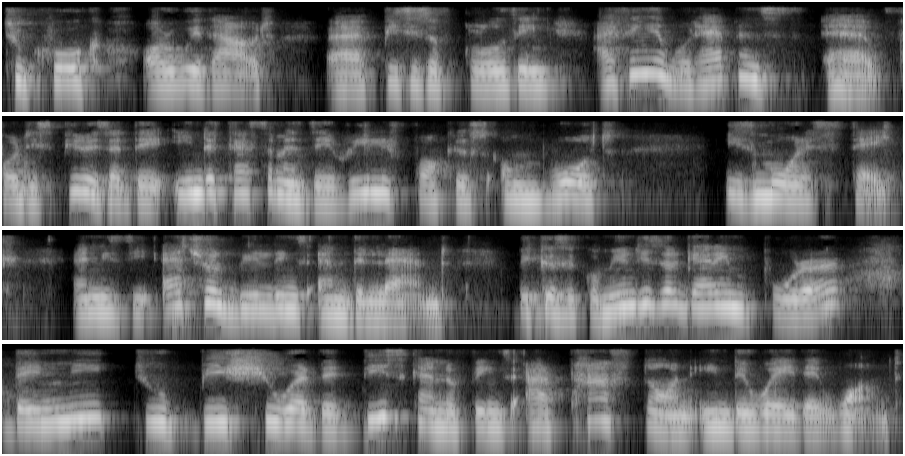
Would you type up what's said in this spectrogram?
to cook or without uh, pieces of clothing. I think what happens uh, for this period is that they, in the Testament, they really focus on what is more at stake and it's the actual buildings and the land. Because the communities are getting poorer, they need to be sure that these kind of things are passed on in the way they want.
